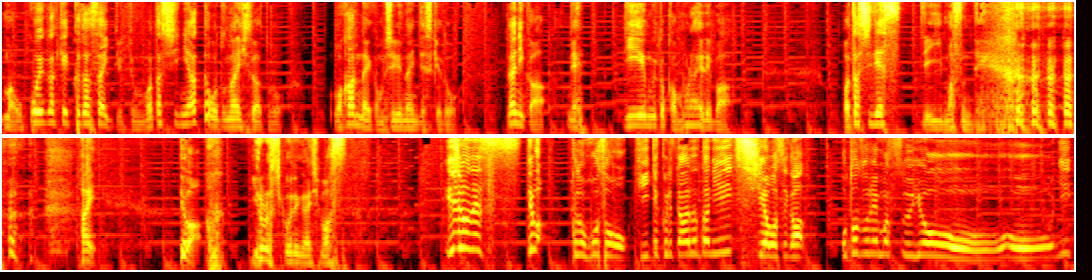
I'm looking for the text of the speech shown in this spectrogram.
まあお声がけくださいって言っても私に会ったことない人だと分かんないかもしれないんですけど何かね DM とかもらえれば私ですって言いますんで。はい。ではよろしくお願いします。以上です。ではこの放送を聞いてくれたあなたに幸せが訪れますように。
